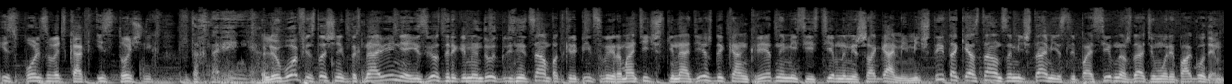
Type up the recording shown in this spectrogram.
использовать как источник вдохновения. Любовь – источник вдохновения, и звезды рекомендуют близнецам подкрепить свои романтические надежды конкретными системными шагами. Мечты так и останутся мечтами, если пассивно ждать у моря погоды.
